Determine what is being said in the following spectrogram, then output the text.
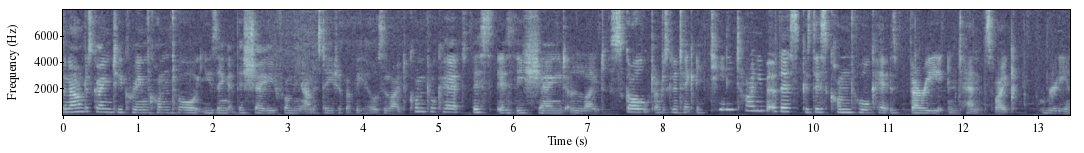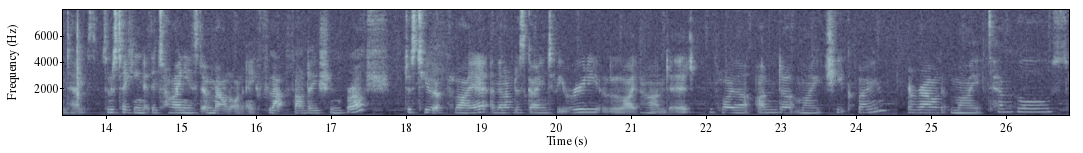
So now I'm just going to cream contour using the shade from the Anastasia Beverly Hills Light Contour Kit. This is the shade Light Sculpt. I'm just going to take a teeny tiny bit of this because this contour kit is very intense, like really intense. So I'm just taking the tiniest amount on a flat foundation brush just to apply it and then I'm just going to be really light-handed. Apply that under my cheekbone, around my temples,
